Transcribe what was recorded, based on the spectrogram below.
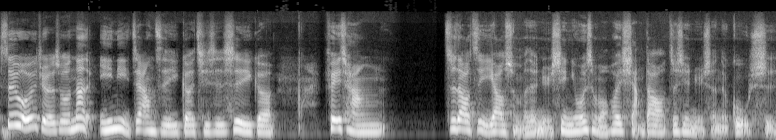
所以我会觉得说，那以你这样子一个，其实是一个非常知道自己要什么的女性，你为什么会想到这些女生的故事？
